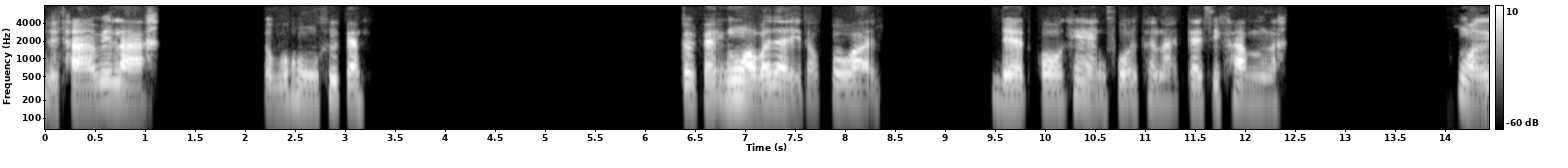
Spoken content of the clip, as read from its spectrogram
ได้ท่าเวลา ก็บ่ก็คือกัน ก็ไกลงัวบ่ได้ดอก เพราะว่า แดดออกก็โพด ขนาดใกล้สิค่ำล่ะ งัวก็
